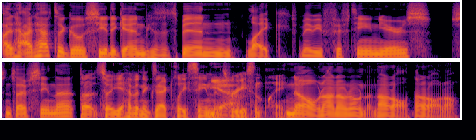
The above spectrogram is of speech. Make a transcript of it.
I'd I'd have to go see it again because it's been like maybe 15 years since I've seen that. So, so you haven't exactly seen this Yeah. recently. No, no, no, no, no, not at all, not at all, no.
